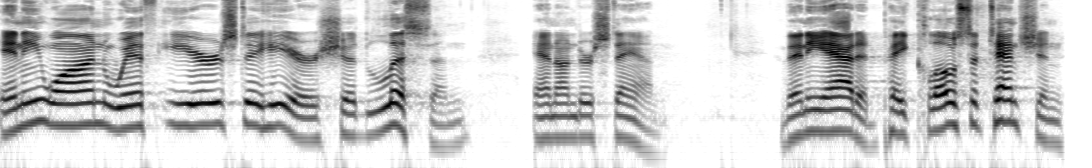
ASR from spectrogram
Anyone with ears to hear should listen and understand. Then he added, Pay close attention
